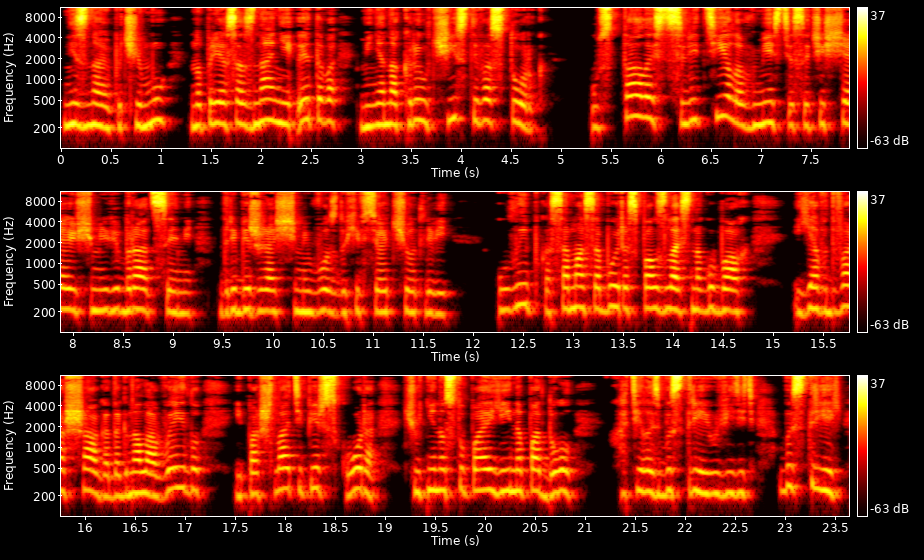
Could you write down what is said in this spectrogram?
Не знаю почему, но при осознании этого меня накрыл чистый восторг. Усталость слетела вместе с очищающими вибрациями, дребезжащими в воздухе все отчетливей. Улыбка сама собой расползлась на губах, и я в два шага догнала Вейлу и пошла теперь скоро, чуть не наступая ей на подол. Хотелось быстрее увидеть, быстрей.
